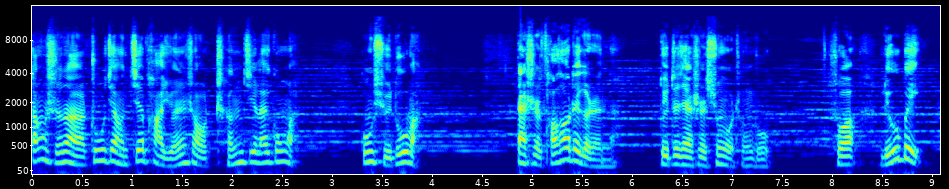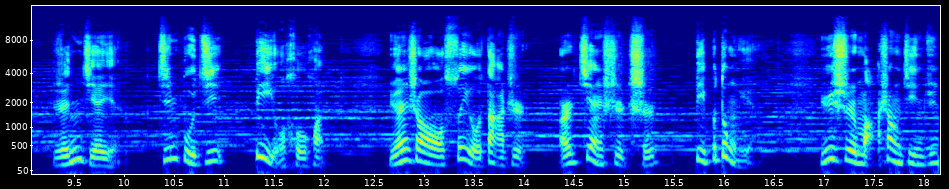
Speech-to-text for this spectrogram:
当时呢，诸将皆怕袁绍乘机来攻啊，攻许都嘛。但是曹操这个人呢，对这件事胸有成竹，说刘备人杰也，今不击，必有后患。袁绍虽有大志。而见势迟，必不动也。于是马上进军，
